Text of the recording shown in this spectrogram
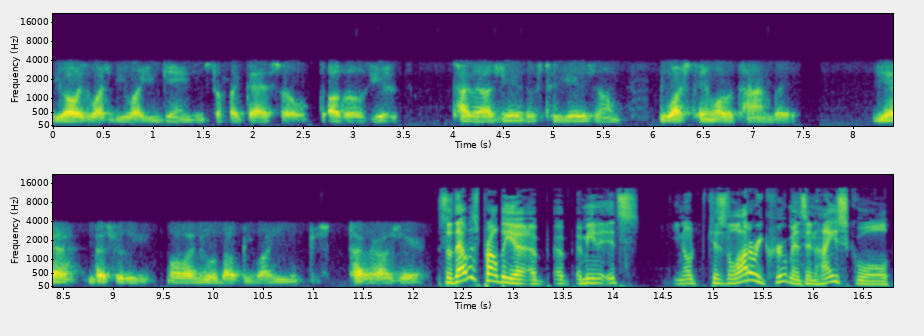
we always watch BYU games and stuff like that. So all those years, Tyler Allgeier, those two years, um, we watched him all the time. But yeah, that's really all I knew about BYU, just Tyler Allgeier. So that was probably a, a, a I mean, it's you know because a lot of recruitments in high school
